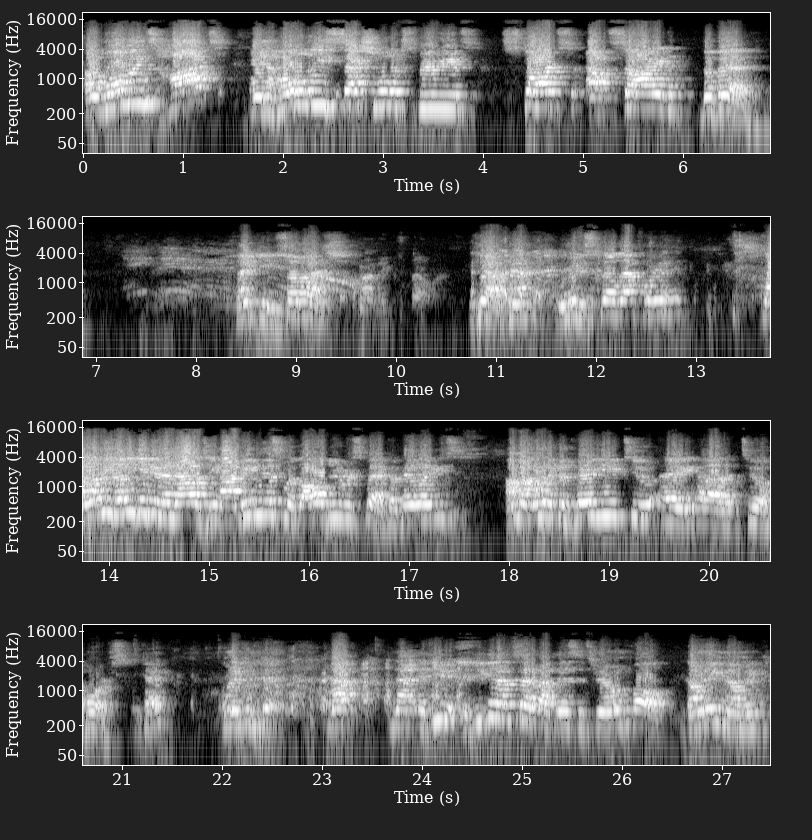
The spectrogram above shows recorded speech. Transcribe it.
A woman's hot and holy sexual experience starts outside the bed. Thank you so much. Yeah, can I, you need to spell that for you? Now let me let me give you an analogy. I mean this with all due respect, okay, ladies? I'm, I'm going to compare you to a uh, to a horse. Okay. I'm going to compare. Now, now, if you if you get upset about this, it's your own fault. Don't email me.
